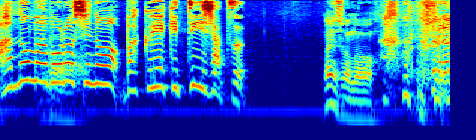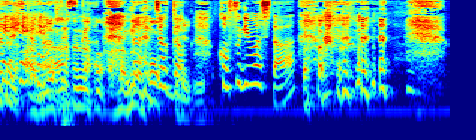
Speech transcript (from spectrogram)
あの幻の爆撃 T シャツ。何その ちょっと濃すぎました？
